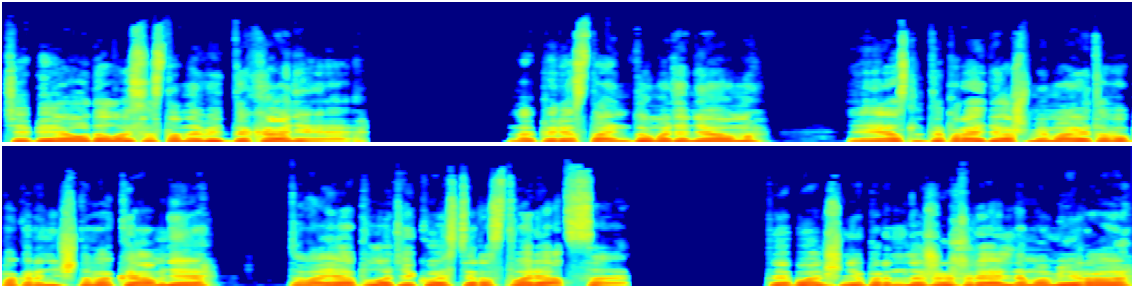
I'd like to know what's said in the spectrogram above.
тебе удалось остановить дыхание. Но перестань думать о нем. Если ты пройдешь мимо этого пограничного камня, твоя плоть и кости растворятся. Ты больше не принадлежишь реальному миру.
